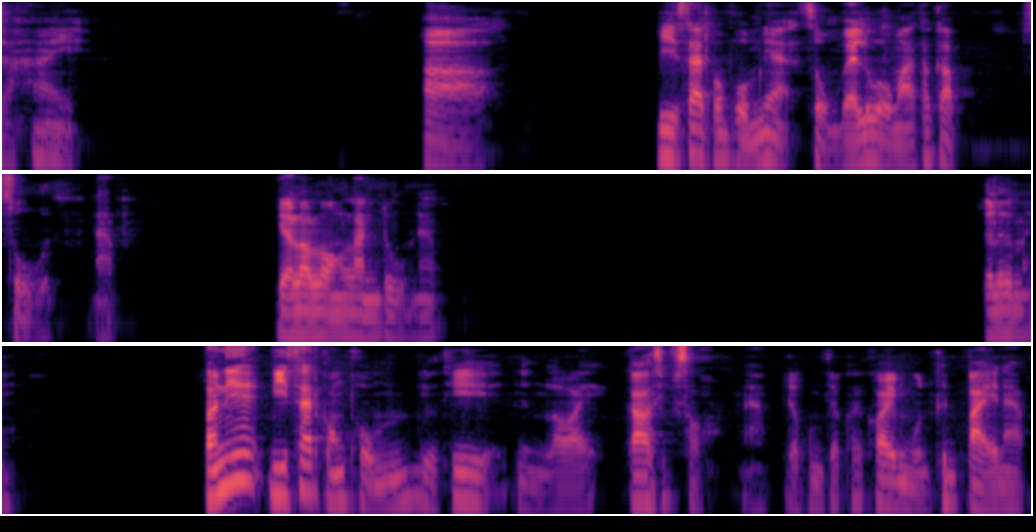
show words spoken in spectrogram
จะให้อ่า bz ของผมเนี่ย ส่ง value ออกมาเท่ากับศูนย์นะครับ เดี๋ยวเราลองรันดูนะครับจะเริ่มไหม ตอนนี้ bz ของผมอยู่ที่หนึ่งร้อยเก้าสิบสองนะครับ เดี๋ยวผมจะค่อยๆ หมุนขึ้นไปนะครับ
